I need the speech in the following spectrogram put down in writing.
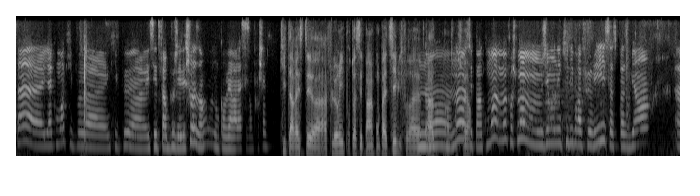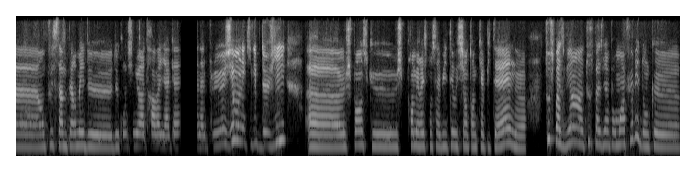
Ça, il euh, n'y a que moi qui peut, euh, qui peut euh, essayer de faire bouger les choses. Hein. Donc on verra la saison prochaine. Quitte à rester à Fleury, pour toi c'est pas incompatible Il faudrait non, pas. Non, c'est pas moi, moi franchement j'ai mon équilibre à Fleury, ça se passe bien. en plus ça me permet de, de continuer à travailler à j'ai mon équilibre de vie. Euh, je pense que je prends mes responsabilités aussi en tant que capitaine. Euh, tout se passe bien, tout se passe bien pour moi à Fleury. Donc, euh,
